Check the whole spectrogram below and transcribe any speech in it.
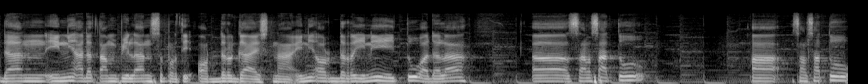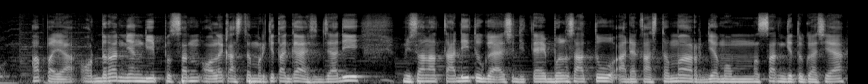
Dan ini ada tampilan seperti order guys. Nah, ini order ini itu adalah uh, salah satu uh, salah satu apa ya orderan yang dipesan oleh customer kita guys. Jadi misalnya tadi tuh guys di table satu ada customer dia mau memesan gitu guys ya.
